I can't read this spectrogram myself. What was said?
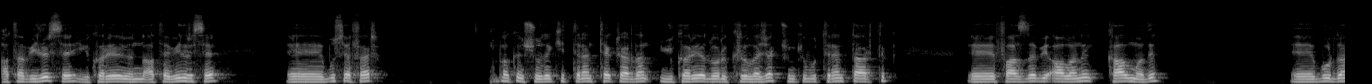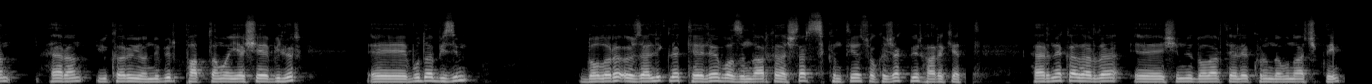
atabilirse, yukarıya yönlü atabilirse e, bu sefer bakın şuradaki trend tekrardan yukarıya doğru kırılacak. Çünkü bu trend de artık e, fazla bir alanı kalmadı. E, buradan her an yukarı yönlü bir patlama yaşayabilir. E, bu da bizim dolara özellikle TL bazında arkadaşlar sıkıntıya sokacak bir hareket. Her ne kadar da şimdi dolar TL kurunda bunu açıklayayım.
